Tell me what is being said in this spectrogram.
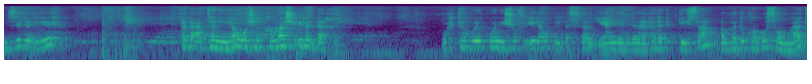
نزيد عليه قطعة ثانية وجه القماش إلى الداخل. وحتى هو يكون يشوف إلى الأسفل يعني هذاك الديسان أو هذوك الرسومات.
